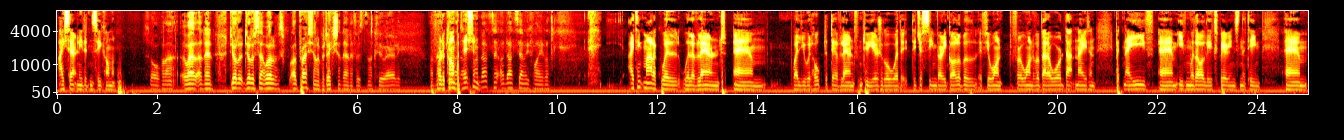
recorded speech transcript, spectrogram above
I certainly didn't see coming. So well, and then the other the other side. Well, I'll press you on a prediction then if it's not too early. On For the competition, on that, on that semi final. I think Mattock will will have learned. Um, well, you would hope that they have learned from two years ago, where they, they just seem very gullible, if you want, for want of a better word, that night, and a bit naive, um, even with all the experience in the team. Um,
